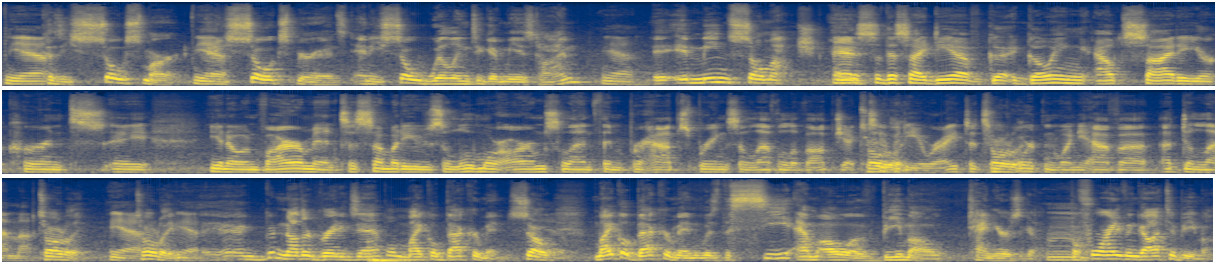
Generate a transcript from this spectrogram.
Yeah. Because he's so smart. Yeah. he's so experienced and he's so willing to give me his time. Yeah. It, it means so much. And, and, this this idea of go- going outside of your current a you know environment to somebody who's a little more arm's length and perhaps brings a level of objectivity totally. right it's totally. important when you have a, a dilemma totally yeah totally yeah. another great example michael beckerman so yeah. michael beckerman was the cmo of bmo 10 years ago mm. before i even got to bmo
